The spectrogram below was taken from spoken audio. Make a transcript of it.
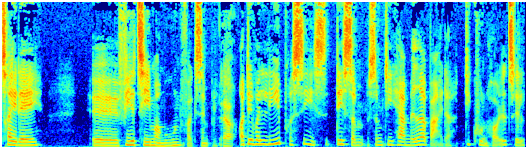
tre dage, øh, fire timer om ugen for eksempel. Ja. Og det var lige præcis det, som, som de her medarbejdere, de kunne holde til.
